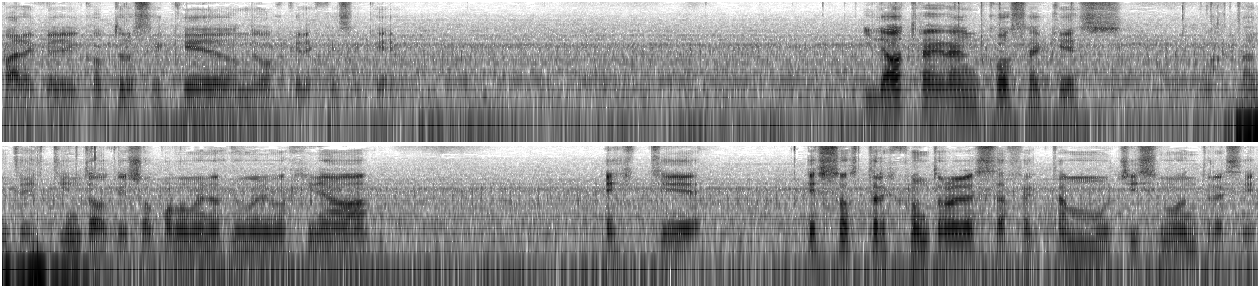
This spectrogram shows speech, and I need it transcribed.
para que el helicóptero se quede donde vos querés que se quede. Y la otra gran cosa que es bastante distinto a que yo por lo menos no me lo imaginaba, es que esos tres controles se afectan muchísimo entre sí.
